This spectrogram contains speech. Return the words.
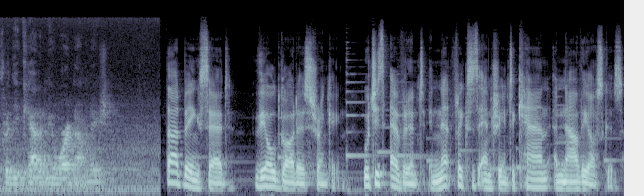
for the Academy Award nomination. That being said, the old guard is shrinking, which is evident in Netflix's entry into Cannes and now the Oscars.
